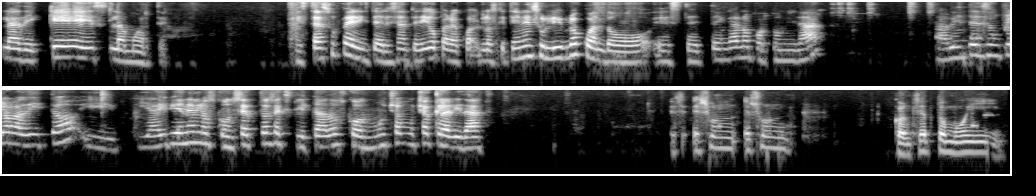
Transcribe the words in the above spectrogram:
la de qué es la muerte. Está súper interesante, digo, para los que tienen su libro, cuando este, tengan oportunidad, aviéntense un clavadito y, ahí vienen los conceptos explicados con mucha, mucha claridad. Es, un, es un concepto muy,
